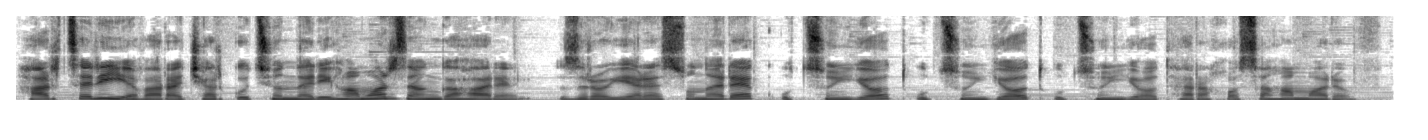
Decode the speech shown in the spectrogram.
Հարցերի եւ առաջարկությունների համար զանգահարել 033 87 87 87 հեռախոսահամարով։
